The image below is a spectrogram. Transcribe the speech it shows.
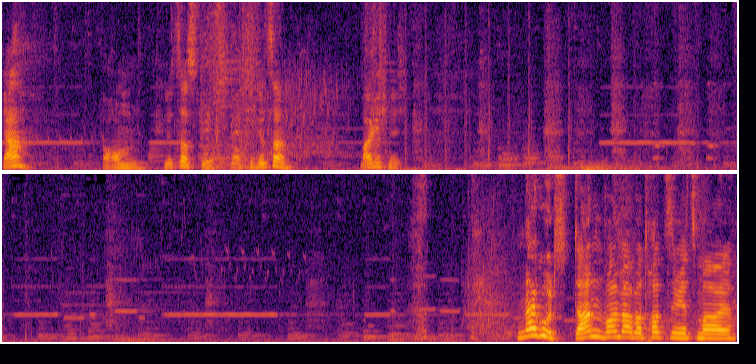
Ja, Warum glitzerst du? Zu glitzern. Mag ich nicht. Na gut, dann wollen wir aber trotzdem jetzt mal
